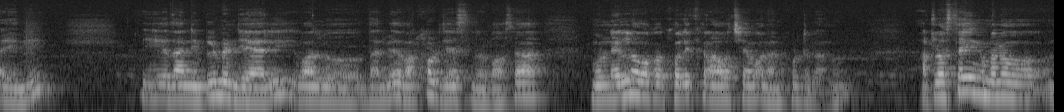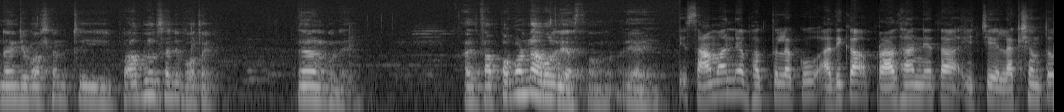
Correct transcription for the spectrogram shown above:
అయింది. ఇక దాన్ని ఇంప్లిమెంట్ చేయాలి. వాళ్ళు దాని మీద వర్కౌట్ చేస్తున్నారు. బహుశా మూడు నెలల్లో ఒక కొలిక్ రావచ్చేమో అని అనుకుంటున్నాను. అట్లా వస్తే ఇంక మనం నైంటీ పర్సెంట్ ఈ ప్రాబ్లమ్స్ అన్నీ పోతాయి. నేను అనుకునేది. అది తప్పకుండా అమలు చేస్తాం సామాన్య భక్తులకు అధిక ప్రాధాన్యత ఇచ్చే లక్ష్యంతో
